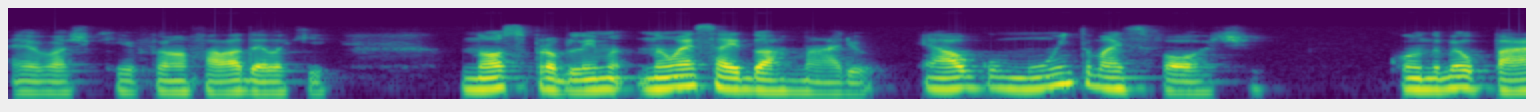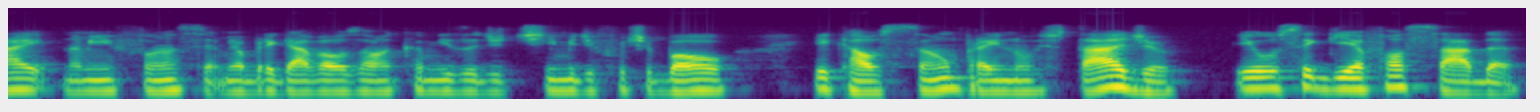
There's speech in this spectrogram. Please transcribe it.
eu acho que foi uma fala dela aqui, nosso problema não é sair do armário, é algo muito mais forte. Quando meu pai, na minha infância, me obrigava a usar uma camisa de time de futebol e calção para ir no estádio, eu o seguia forçada,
